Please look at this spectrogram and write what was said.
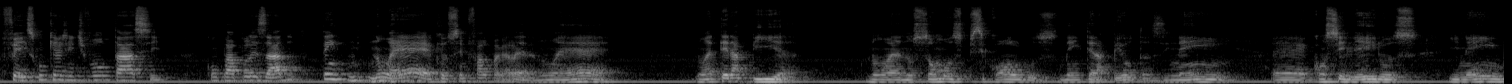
fez com que a gente voltasse com o papo lesado. Tem, não é, é o que eu sempre falo pra galera, não é, não é terapia, não é, não somos psicólogos, nem terapeutas e nem é, conselheiros e nem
